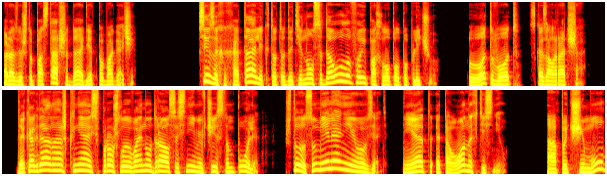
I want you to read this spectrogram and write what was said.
разве что постарше, да одет побогаче. Все захохотали, кто-то дотянулся до Улова и похлопал по плечу. «Вот-вот», — сказал Радша. «Да когда наш князь в прошлую войну дрался с ними в чистом поле, что, сумели они его взять? Нет, это он их теснил. А почему?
